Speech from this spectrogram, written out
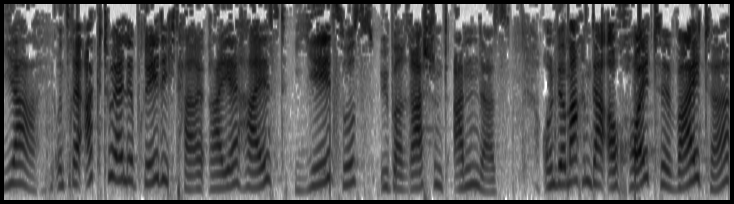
Ja, unsere aktuelle Predigtreihe heißt Jesus überraschend anders. Und wir machen da auch heute weiter,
